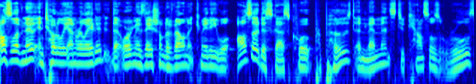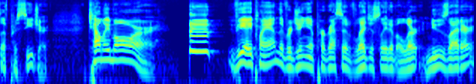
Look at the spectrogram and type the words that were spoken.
Also of note and totally unrelated, the Organizational Development Committee will also discuss, quote, proposed amendments to Council's rules of procedure. Tell me more. VA Plan, the Virginia Progressive Legislative Alert newsletter,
